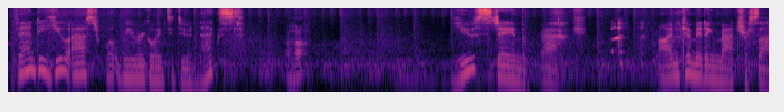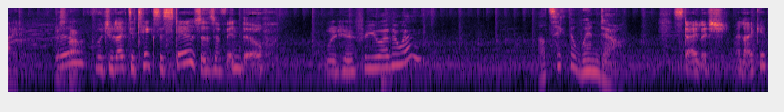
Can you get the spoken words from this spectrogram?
Vandy, you asked what we were going to do next. Uh huh. You stay in the back. I'm committing matricide. Yes, Well, would you like to take the stairs or the window? We're here for you either way. I'll take the window. Stylish. I like it.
